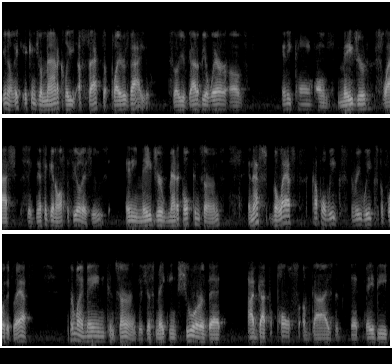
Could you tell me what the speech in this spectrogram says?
you know, it, it can dramatically affect a player's value. So you've got to be aware of any kind of major slash significant off the field issues any major medical concerns. And that's the last couple of weeks, three weeks before the draft. they're my main concerns. Is just making sure that I've got the pulse of guys that that maybe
